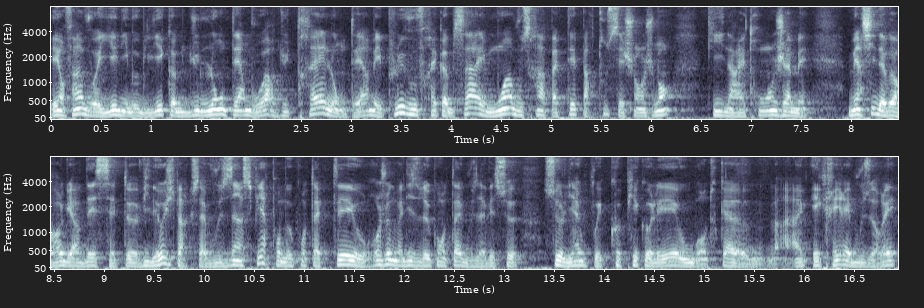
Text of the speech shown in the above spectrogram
Et enfin, voyez l'immobilier comme du long terme, voire du très long terme, et plus vous ferez comme ça, et moins vous serez impacté par tous ces changements qui n'arrêteront jamais. Merci d'avoir regardé cette vidéo, j'espère que ça vous inspire. Pour me contacter ou rejoindre ma liste de contacts, vous avez ce, lien, vous pouvez copier-coller ou en tout cas euh, écrire et vous aurez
